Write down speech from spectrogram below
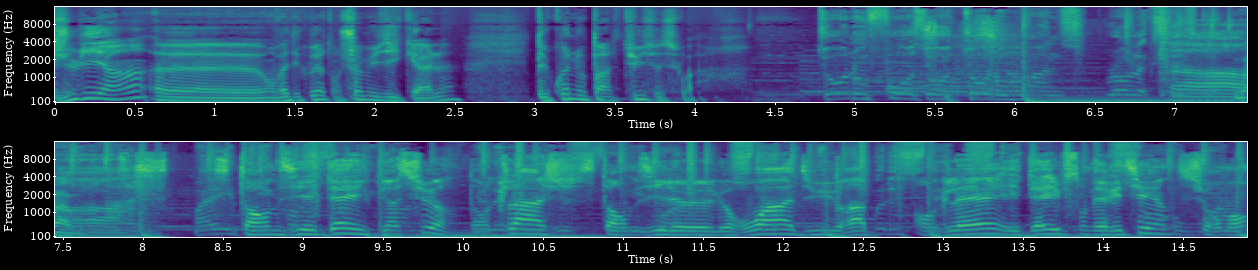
Julien, euh, on va découvrir ton choix musical. De quoi nous parles-tu ce soir Ah, Stormzy et Dave, bien sûr, dans Clash. Stormzy, le, roi du rap anglais, et Dave, son héritier, hein, sûrement.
